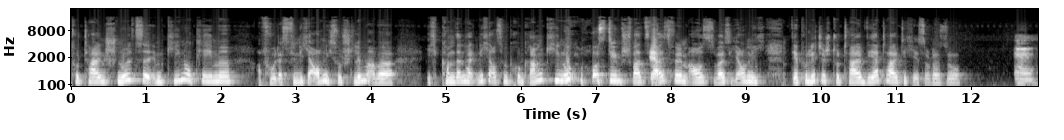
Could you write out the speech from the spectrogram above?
totalen Schnulze im Kino käme, obwohl das finde ich ja auch nicht so schlimm, aber ich komme dann halt nicht aus dem Programmkino, aus dem Schwarz-Weiß-Film aus, weiß ich auch nicht, der politisch total werthaltig ist oder so. Mhm.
